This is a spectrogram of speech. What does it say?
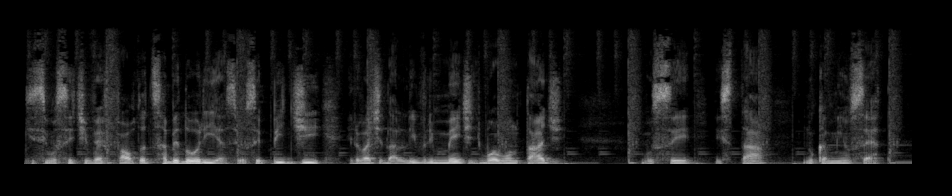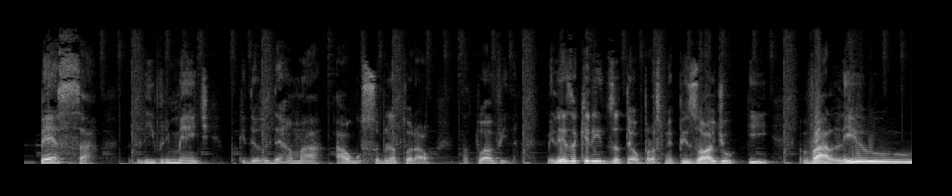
que se você tiver falta de sabedoria, se você pedir, ele vai te dar livremente, de boa vontade, você está no caminho certo. Peça livremente, porque Deus vai derramar algo sobrenatural na tua vida. Beleza, queridos? Até o próximo episódio e valeu!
